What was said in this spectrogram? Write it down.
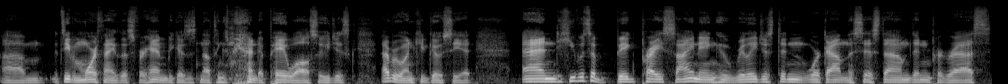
Um, it's even more thankless for him because nothing's behind a paywall, so he just everyone could go see it. And he was a big price signing who really just didn't work out in the system, didn't progress,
